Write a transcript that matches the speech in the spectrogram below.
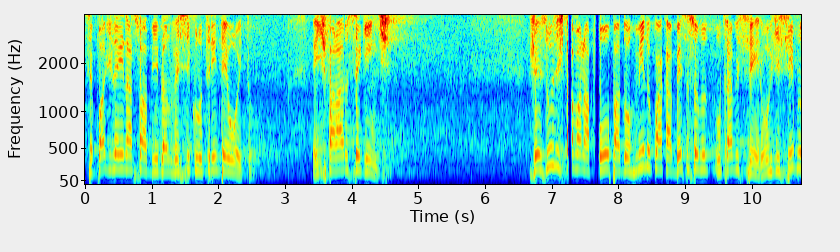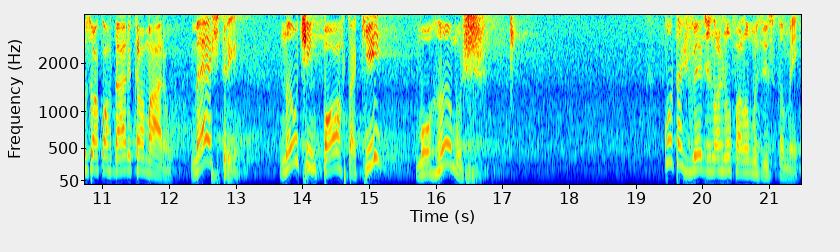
Você pode ler na sua Bíblia no versículo 38. Eles falaram o seguinte: Jesus estava na polpa, dormindo com a cabeça sobre um travesseiro. Os discípulos o acordaram e clamaram: Mestre, não te importa que morramos? Quantas vezes nós não falamos isso também?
